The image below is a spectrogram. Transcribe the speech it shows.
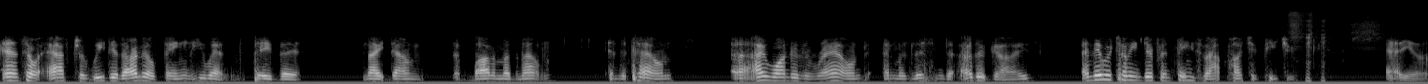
And so after we did our little thing, and he went and stayed the night down the bottom of the mountain in the town, uh, I wandered around and was listening to other guides, and they were telling different things about Machu Picchu. uh, you know,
